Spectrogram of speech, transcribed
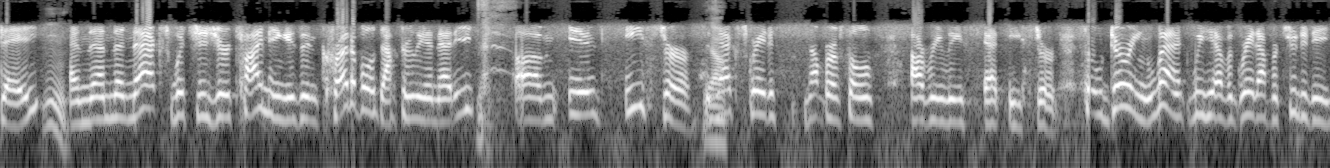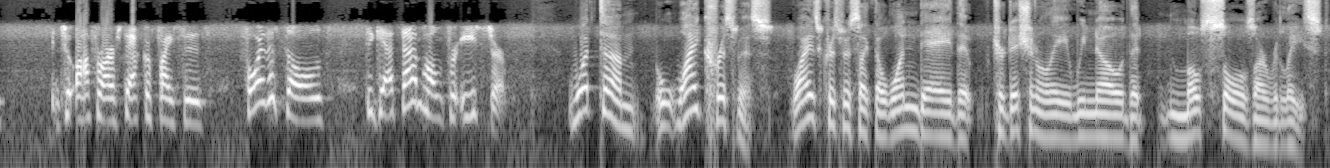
Day. Hmm. And then the next, which is your timing is incredible, Dr. Leonetti, um, is Easter. The Yeah. next greatest number of souls are released at Easter. So during Lent, we have a great opportunity to offer our sacrifices for the souls to get them home for Easter. What? Um, why Christmas? Why is Christmas like the one day that traditionally we know that most souls are released?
